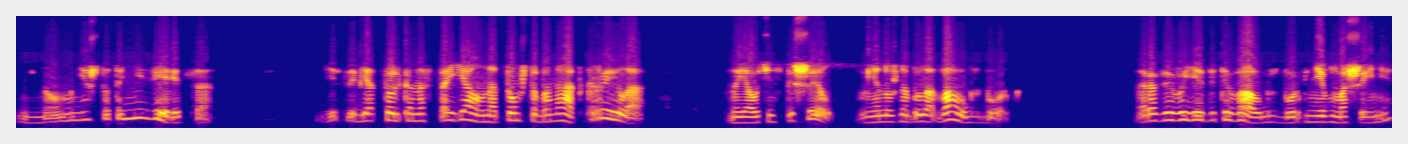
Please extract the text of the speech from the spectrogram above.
но мне что-то не верится. Если б я только настоял на том, чтобы она открыла. Но я очень спешил. Мне нужно было в Аугсбург. «Разве вы ездите в Аугсбург не в машине?»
